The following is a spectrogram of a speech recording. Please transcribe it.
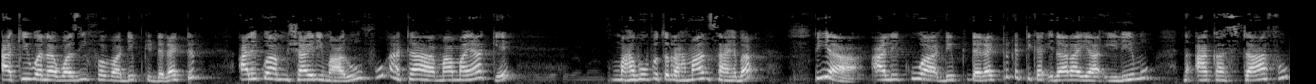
akiwa na wazifa wa deputy director. Alikuwa mshairi maarufu hata mama yake mahbubaturahman sahiba pia alikuwa deputy director katika idara ya elimu na akastafu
